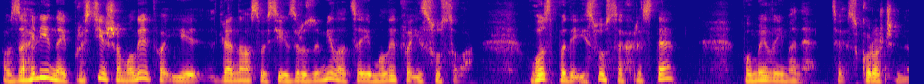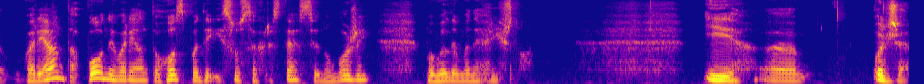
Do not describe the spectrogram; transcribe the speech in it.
А взагалі найпростіша молитва і для нас усіх зрозуміла це і молитва Ісусова. Господи Ісусе Христе, помилуй мене. Це скорочений варіант, а повний варіант Господи Ісусе Христе, Сину Божий, помилуй мене грішного. І е, отже,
